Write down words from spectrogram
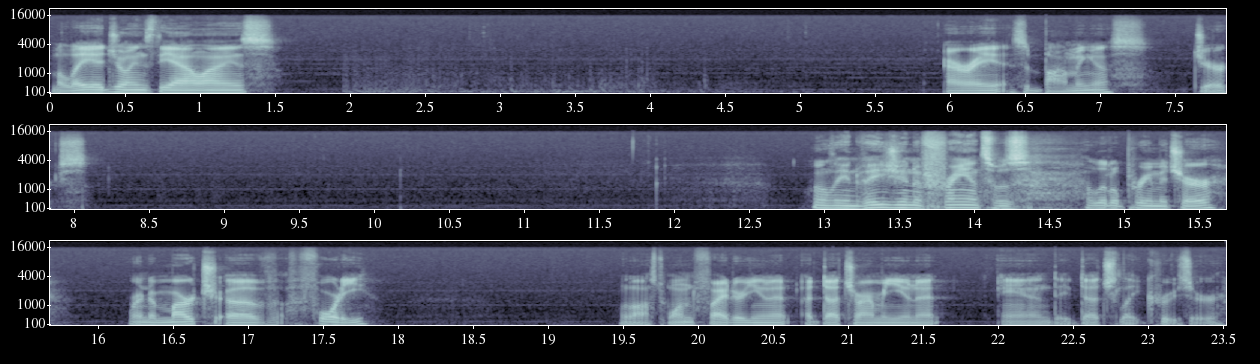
Malaya joins the Allies. RA is bombing us. Jerks. Well, the invasion of France was a little premature. We're into March of 40. We lost one fighter unit, a Dutch army unit, and a Dutch light cruiser.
